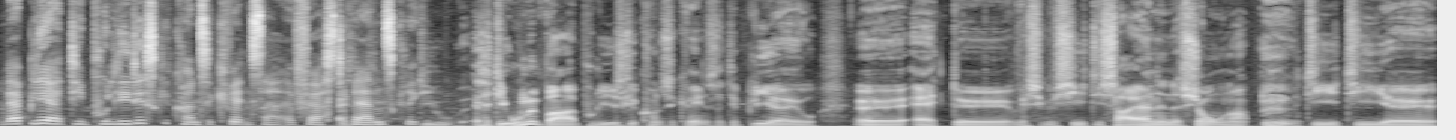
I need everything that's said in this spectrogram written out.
Hvad bliver de politiske konsekvenser af Første altså, Verdenskrig? De, altså de umiddelbare politiske konsekvenser, det bliver jo, øh, at øh, hvad skal vi sige, de sejrende nationer, de, de, øh,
